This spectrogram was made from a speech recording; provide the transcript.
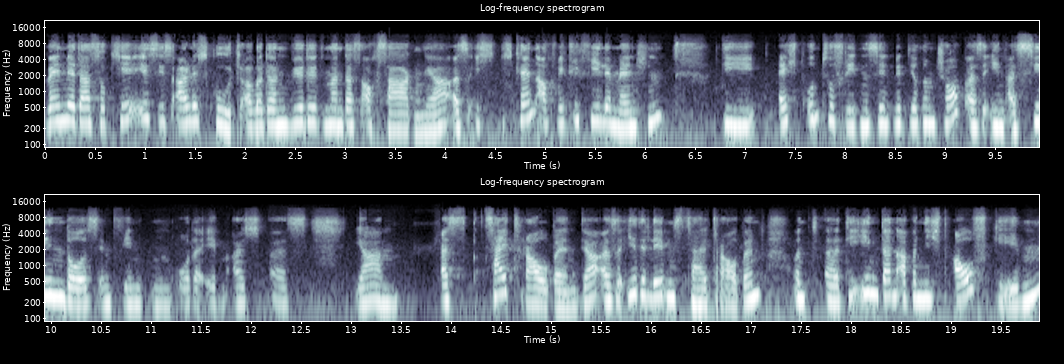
Wenn mir das okay ist, ist alles gut. Aber dann würde man das auch sagen, ja. Also ich, ich kenne auch wirklich viele Menschen, die echt unzufrieden sind mit ihrem Job, also ihn als sinnlos empfinden oder eben als, als ja, als zeitraubend, ja, also ihre Lebenszeit raubend und äh, die ihn dann aber nicht aufgeben,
